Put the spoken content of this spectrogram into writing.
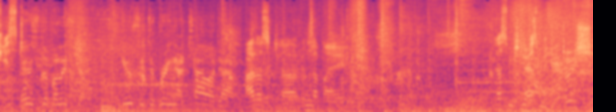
Gehst du? There's the ballista. Use it to bring that tower down. Alles klar, bin dabei. Lass mich nur erstmal hier durch.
